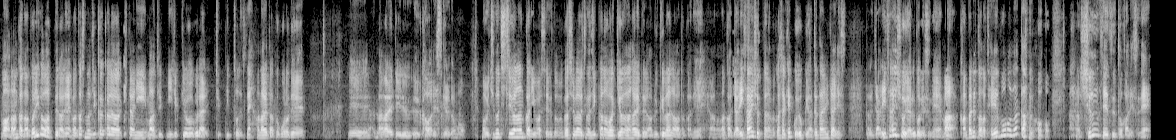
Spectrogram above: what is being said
まあなんか名取川ってのはね、私の実家から北に、まあ、20キロぐらい、そうですね、離れたところで、えー、流れている川ですけれども、まあ、うちの父親なんかに言わせると、昔はうちの実家の脇を流れてる阿武隈川とかね、あのなんか砂利採取ってのは昔は結構よくやってたみたいです。ただ砂利採取をやるとですね、まあ簡単に言うとあの堤防の中のあの春節とかですね、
